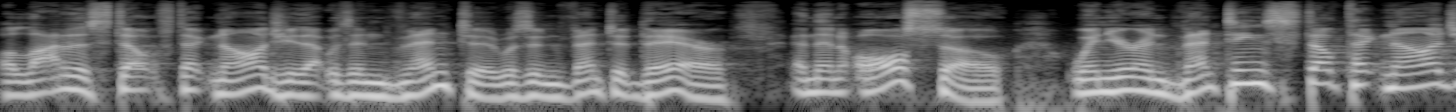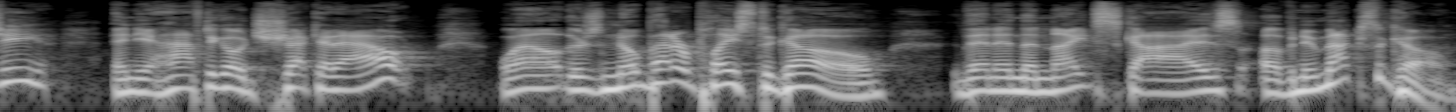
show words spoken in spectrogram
a lot of the stealth technology that was invented was invented there. And then also, when you're inventing stealth technology, and you have to go check it out, well, there's no better place to go than in the night skies of New Mexico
